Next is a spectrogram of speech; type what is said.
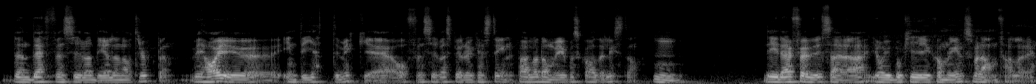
den defensiva delen av truppen. Vi har ju inte jättemycket offensiva spelare att kasta in, för alla de är ju på skadelistan. Mm. Det är därför vi, så här, Joy Bokiri kommer in som en anfallare.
